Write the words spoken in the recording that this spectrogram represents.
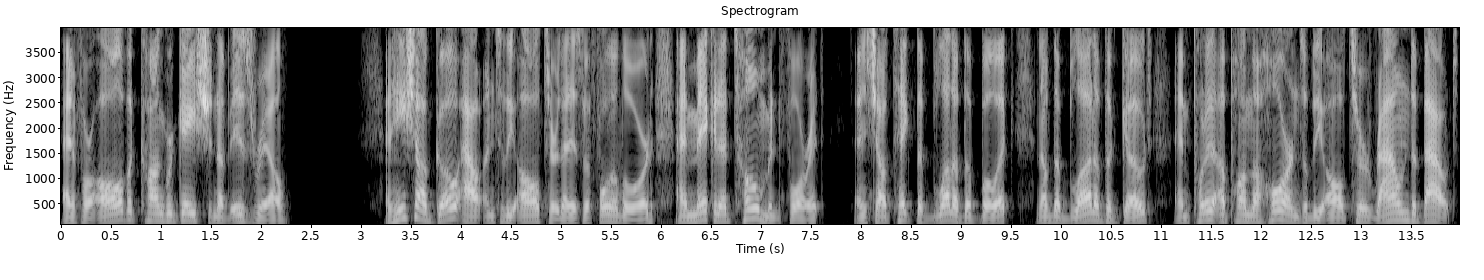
and for all the congregation of Israel. And he shall go out unto the altar that is before the Lord, and make an atonement for it, and shall take the blood of the bullock, and of the blood of the goat, and put it upon the horns of the altar round about,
